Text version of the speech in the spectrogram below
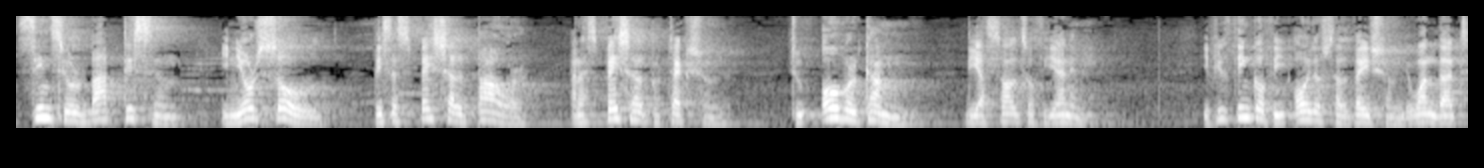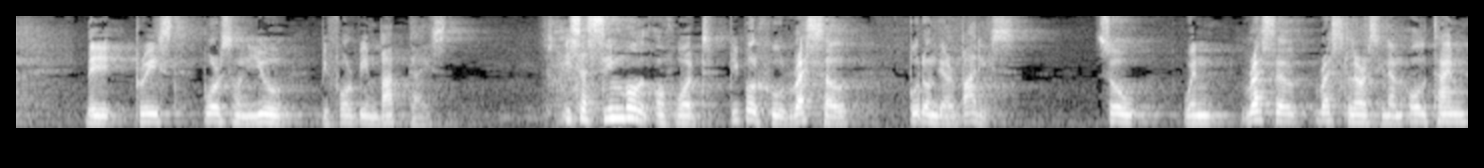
since your baptism, in your soul, there's a special power and a special protection to overcome the assaults of the enemy. If you think of the oil of salvation, the one that the priest pours on you before being baptized, it's a symbol of what people who wrestle put on their bodies. So when wrestle, wrestlers in an old time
